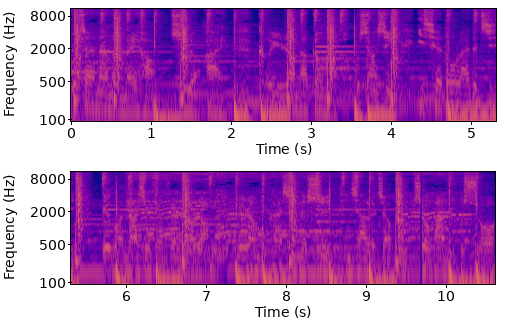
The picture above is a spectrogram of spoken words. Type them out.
不再那么美好，只有爱。可以让它更好，我相信一切都来得及。别管那些纷纷扰扰，别让不开心的事停下了脚步。就怕你不说，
